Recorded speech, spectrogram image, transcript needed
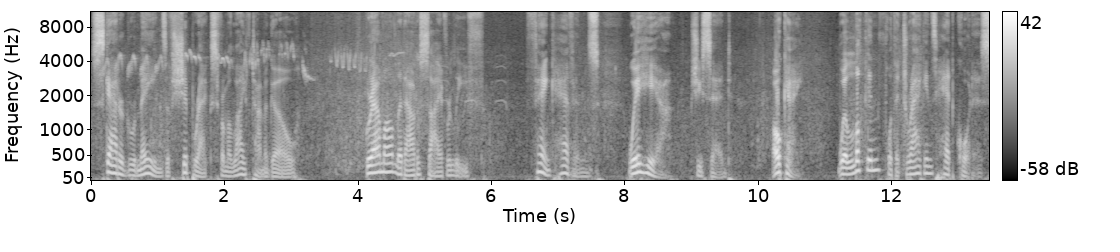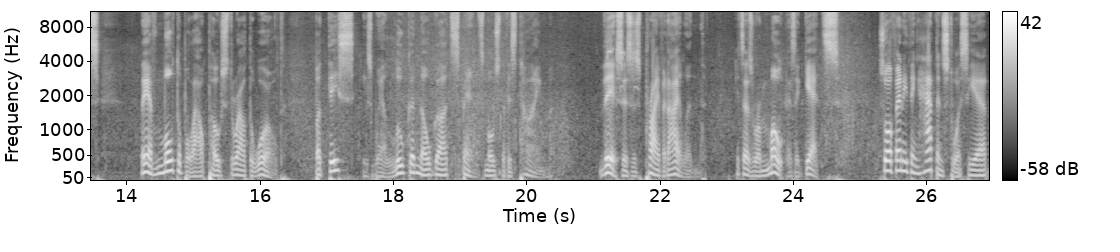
scattered remains of shipwrecks from a lifetime ago. Grandma let out a sigh of relief. Thank heavens, we're here, she said. Okay, we're looking for the dragon's headquarters. They have multiple outposts throughout the world, but this is where Luca Nogard spends most of his time. This is his private island. It's as remote as it gets. So if anything happens to us here,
